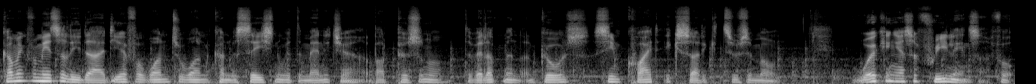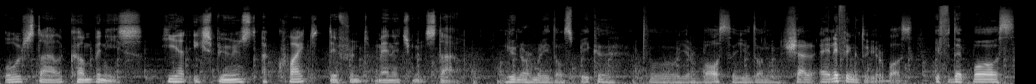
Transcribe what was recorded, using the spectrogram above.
Coming from Italy, the idea for one to one conversation with the manager about personal development and goals seemed quite exotic to Simone. Working as a freelancer for old style companies, he had experienced a quite different management style. You normally don't speak uh, to your boss, you don't share anything to your boss. If the boss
